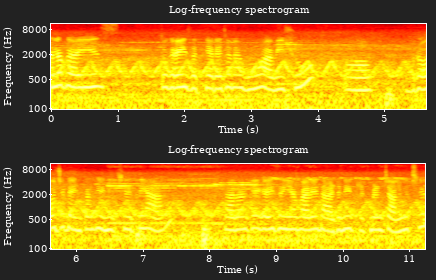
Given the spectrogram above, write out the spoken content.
હેલો ગાઈઝ. તો ગાઈઝ, અત્યારે છે ને હું આવી છું રોજ ડેન્ટલ ક્લિનિક છે ત્યાં. કારણ કે ગાઈઝ, અહીંયા મારે દાઢની ટ્રીટમેન્ટ ચાલુ છે.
